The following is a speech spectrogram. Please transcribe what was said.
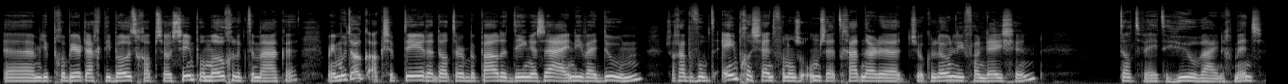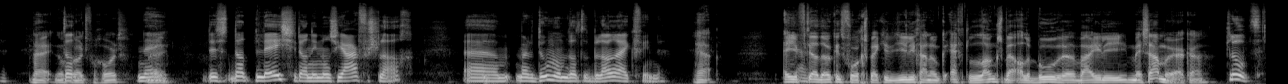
ehm, je probeert eigenlijk die boodschap zo simpel mogelijk te maken. Maar je moet ook accepteren dat er bepaalde dingen zijn die wij doen. Zo gaat bijvoorbeeld 1% van onze omzet gaat naar de Chocolonely Foundation. Dat weten heel weinig mensen. Nee, nog Dat- nooit van gehoord. Nee. Dus dat lees je dan in ons jaarverslag. Ehm, maar dat doen we omdat we het belangrijk vinden. Ja. En je Ja. vertelde ook in het voorgesprek, jullie gaan ook echt langs bij alle boeren waar jullie mee samenwerken. Klopt.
